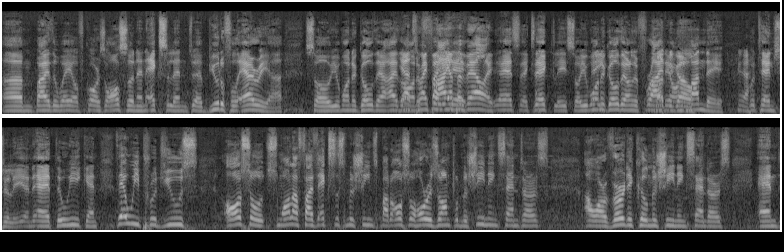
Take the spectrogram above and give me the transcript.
Um, by the way, of course, also in an excellent, uh, beautiful area. So you want to go there either Yeah, on it's a right by Friday. Napa Valley. Yes, exactly. So you want to go there on a Friday or a. Monday Yeah. potentially, and at the weekend. There we produce also smaller five-axis machines, but also horizontal machining centers, our vertical machining centers, and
